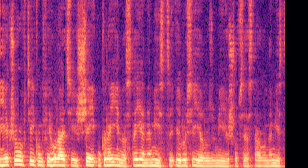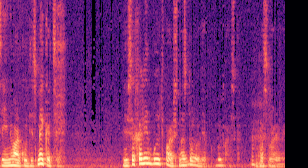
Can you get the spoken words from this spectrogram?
І якщо в цій конфігурації ще й Україна стає на місце, і Росія розуміє, що все стало на місце і нема куди смикатися, і Сахалін буде ваш, на здоров'я, будь ласка, осваювайте.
